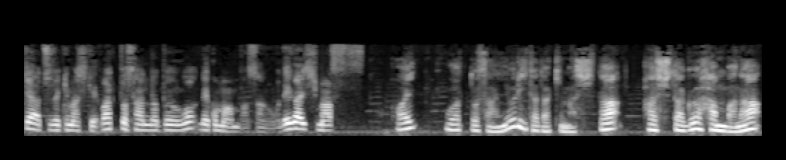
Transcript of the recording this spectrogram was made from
では続きまして、ワットさんの分を猫マンバさんお願いします。はい。ワットさんよりいただきました。ハッシュタグハンバナ。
